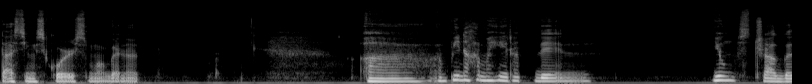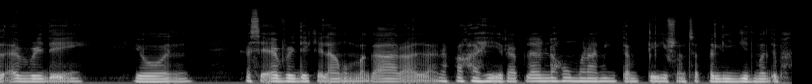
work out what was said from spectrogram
Taas yung scores mo, ganun. Uh, ang pinakamahirap din yung struggle everyday. Yun. Kasi everyday kailangan mo mag-aaral. Napakahirap. Lalo na kung maraming temptation sa paligid mo, di ba?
